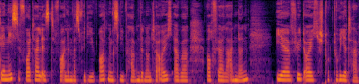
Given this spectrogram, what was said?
Der nächste Vorteil ist vor allem was für die Ordnungsliebhabenden unter euch, aber auch für alle anderen. Ihr fühlt euch strukturierter.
